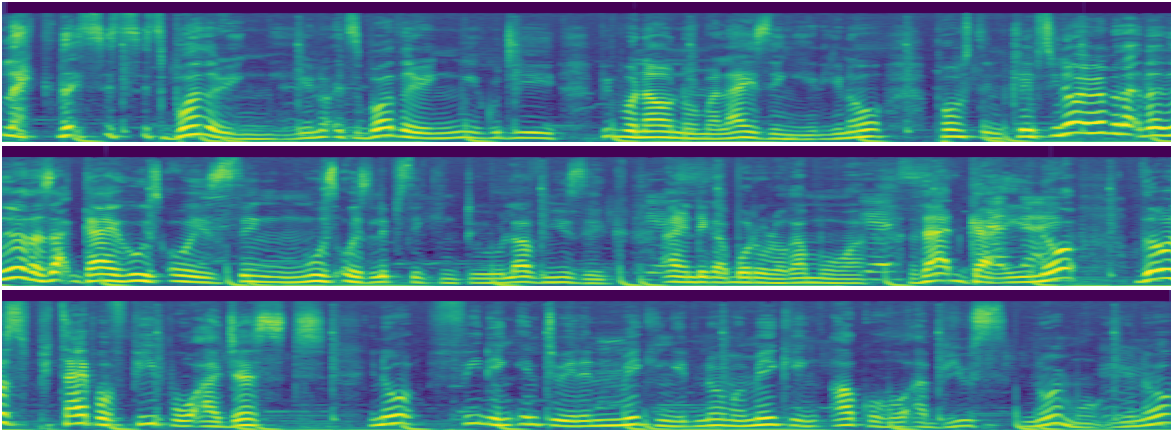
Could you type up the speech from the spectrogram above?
like it's, it's it's bothering me. You know, it's bothering me. People now normalizing it. You know, posting clips. You know, I remember that. You know, there's that guy who's always sing, who's always lip syncing to love music. Yes. Ah, I Ndika Botolo Gamoa. Yes, That guy. that You guy. know, those p- type of people are just you know feeding into it and making it normal, making alcohol abuse normal. You know,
